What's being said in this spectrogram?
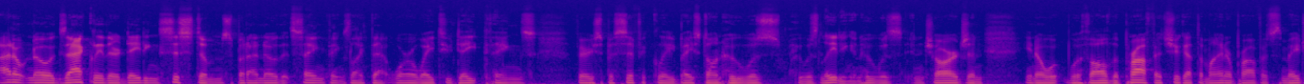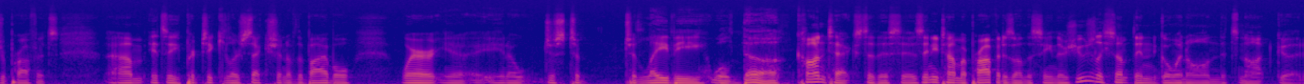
I don't know exactly their dating systems, but I know that saying things like that were a way to date things very specifically based on who was who was leading and who was in charge. And you know, w- with all the prophets, you got the minor prophets, the major prophets. Um, it's a particular section of the Bible where you know, you know just to to lay the well duh context to this is anytime a prophet is on the scene there's usually something going on that's not good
